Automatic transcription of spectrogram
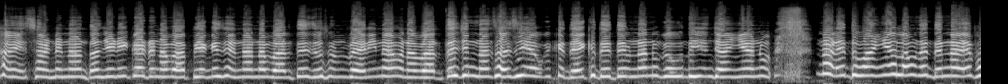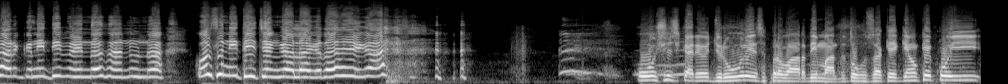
ਹਾਏ, ਸਾਡੇ ਨਾਲ ਤਾਂ ਜਿਹੜੀ ਘਟਨਾ ਵਾਪਰੀ ਕਿਸੇ ਨਾਲ ਨਾ ਵਰਤੇ ਦੁਸ਼ਮਣ ਬੈਰੀ ਨਾ ਬਣਾ ਵਰਤੇ, ਜਿੰਨਾ ਸਾਸੀ ਹੋ ਕੇ ਦੇਖਦੇ ਤੇ ਉਹਨਾਂ ਨੂੰ ਗਊ ਦੀਆਂ ਜਾਈਆਂ ਨੂੰ। ਨਾਲੇ ਦਵਾਈਆਂ ਲਾਉਂਦੇ ਤੇ ਨਾਲੇ ਫ਼ਰਕ ਨਹੀਂ ਤੀ ਪੈਂਦਾ ਸਾਨੂੰ ਨਾ। ਕੁਛ ਨਹੀਂ ਤੀ ਚੰਗਾ ਲੱਗਦਾ ਹੈਗਾ। ਕੋਸ਼ਿਸ਼ ਕਰਿਓ ਜਰੂਰ ਇਸ ਪਰਿਵਾਰ ਦੀ ਮਦਦ ਹੋ ਸਕੇ, ਕਿਉਂਕਿ ਕੋਈ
